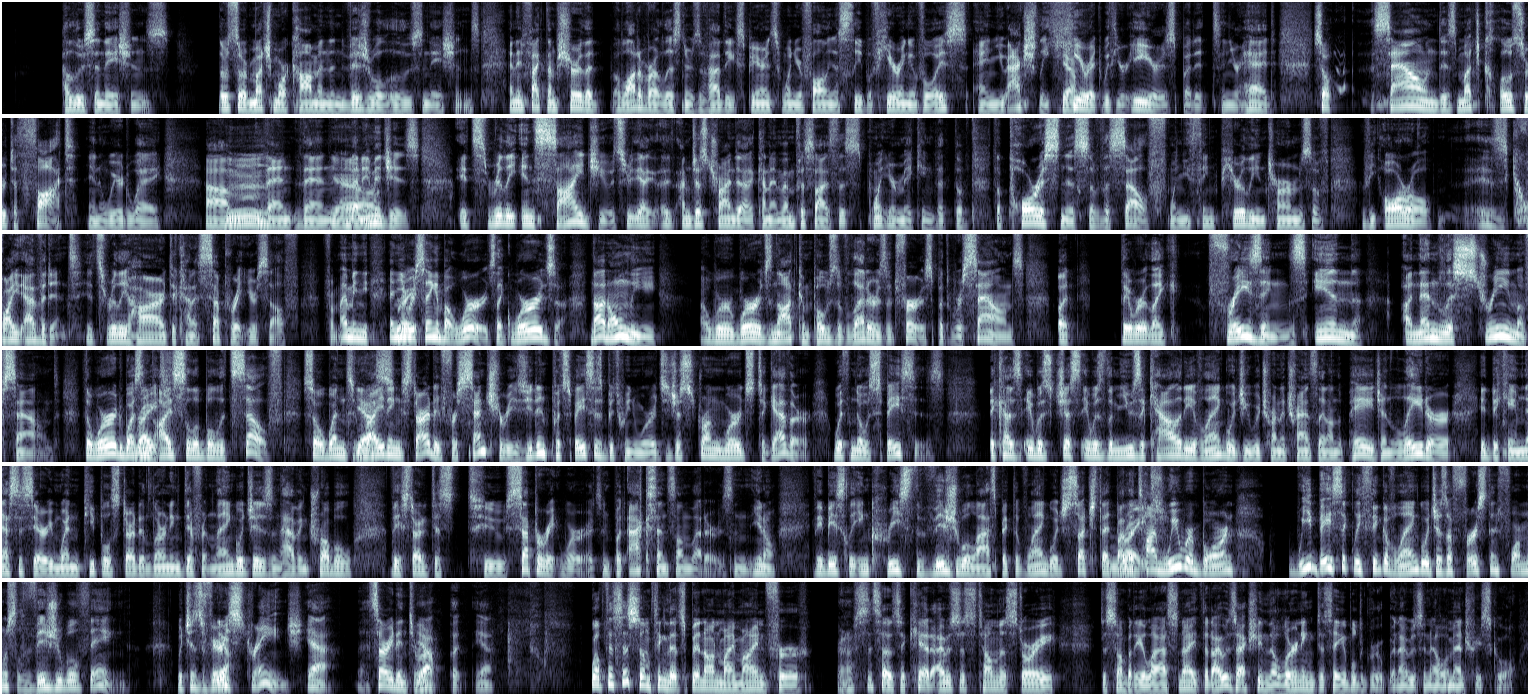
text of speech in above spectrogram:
hallucinations. Those are much more common than visual hallucinations. And in fact, I'm sure that a lot of our listeners have had the experience when you're falling asleep of hearing a voice and you actually hear yeah. it with your ears, but it's in your head. So sound is much closer to thought in a weird way um, mm. than than yeah. than images. It's really inside you. It's really. I'm just trying to kind of emphasize this point you're making that the the porousness of the self, when you think purely in terms of the oral is quite evident. It's really hard to kind of separate yourself from. I mean, and you right. were saying about words, like words, not only were words not composed of letters at first, but were sounds, but they were like phrasings in an endless stream of sound. The word wasn't right. isolable itself. So when yes. writing started for centuries, you didn't put spaces between words. You just strung words together with no spaces because it was just it was the musicality of language you were trying to translate on the page and later it became necessary when people started learning different languages and having trouble they started to to separate words and put accents on letters and you know they basically increased the visual aspect of language such that by right. the time we were born we basically think of language as a first and foremost visual thing, which is very yeah. strange. Yeah. Sorry to interrupt, yeah. but yeah. Well, this is something that's been on my mind for uh, since I was a kid. I was just telling this story to somebody last night that I was actually in the learning disabled group when I was in elementary school,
